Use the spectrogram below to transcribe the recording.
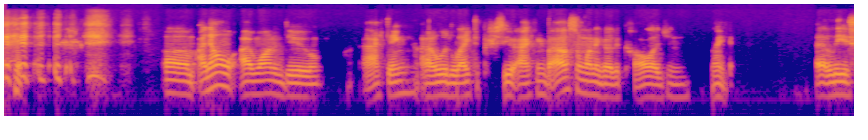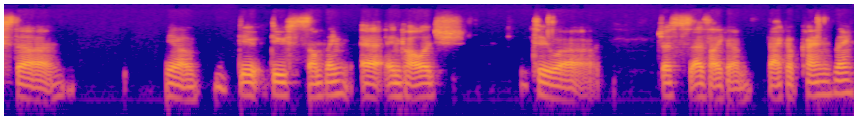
Um, I know I want to do acting. I would like to pursue acting, but I also want to go to college and like at least uh, you know do do something uh, in college to uh, just as like a backup kind of thing.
